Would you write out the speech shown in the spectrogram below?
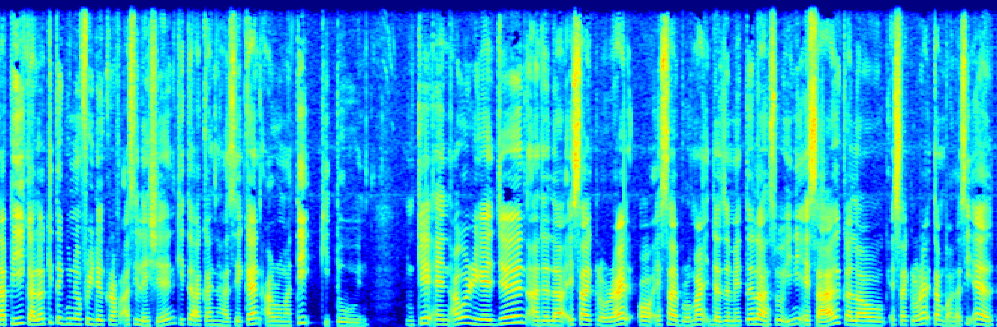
Tapi kalau kita guna Friedel-Crafts acylation, kita akan hasilkan aromatic ketone. Okay, and our reagent adalah acyl chloride or acyl bromide. Doesn't matter lah. So, ini acyl. Kalau acyl chloride, tambahlah Cl.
